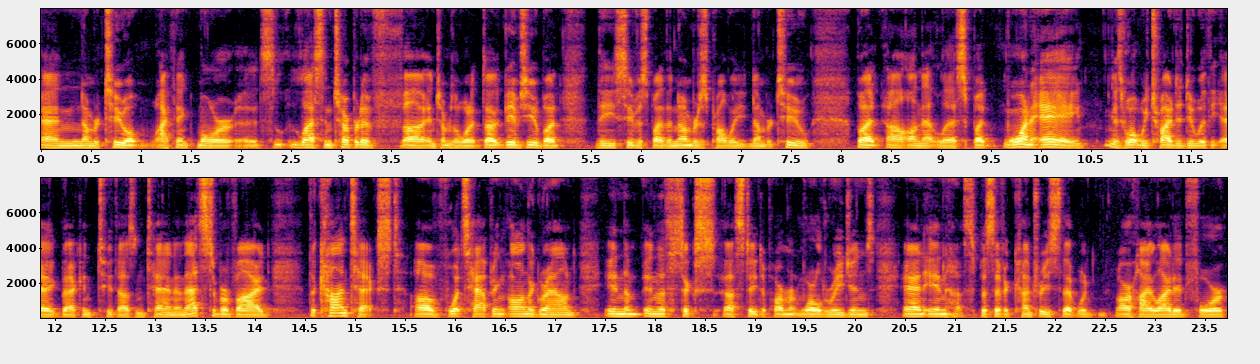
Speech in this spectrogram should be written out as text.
and number two, I think more it's less interpretive uh, in terms of what it gives you, but the SEVIS by the numbers is probably number two. but uh, on that list. But 1A is what we tried to do with the egg back in 2010, and that's to provide the context of what's happening on the ground in the in the six uh, State Department world regions and in specific countries that would are highlighted for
